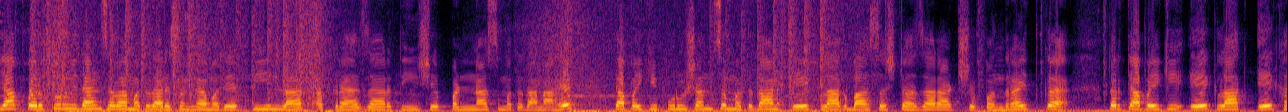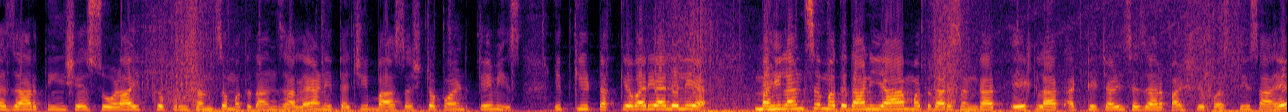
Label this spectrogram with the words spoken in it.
या परतूर विधानसभा मतदारसंघामध्ये तीन लाख अकरा हजार तीनशे पन्नास मतदान आहे. त्यापैकी पुरुषांचं मतदान एक लाख बासष्ट हजार आठशे पंधरा इतकं आहे. तर त्यापैकी एक लाख एक हजार तीनशे सोळा इतकं पुरुषांचं मतदान झालं आहे आणि त्याची बासष्ट पॉईंट तेवीस इतकी टक्केवारी आलेली आहे. महिलांचं मतदान या मतदारसंघात एक लाख अठ्ठेचाळीस हजार पाचशे पस्तीस आहे.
